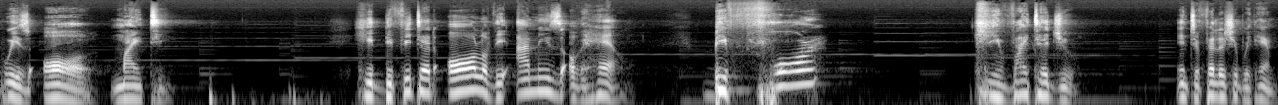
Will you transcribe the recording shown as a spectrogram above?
who is almighty. He defeated all of the armies of hell before he invited you into fellowship with him.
